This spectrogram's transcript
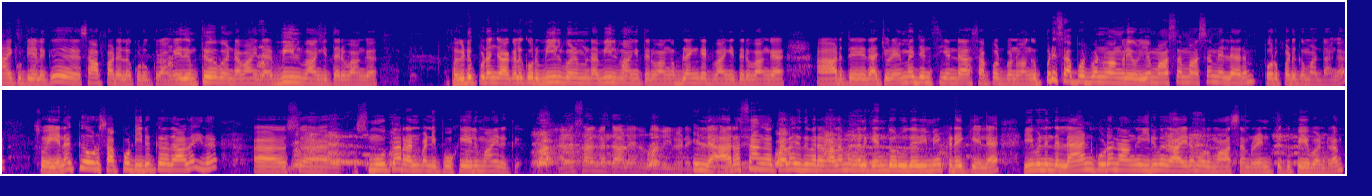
நாய்க்குட்டிகளுக்கு சாப்பாடுல கொடுக்குறாங்க. எதுவும் தேவைண்ட வாங்கி தர வீல் வாங்கி தருவாங்க. இப்போ இடுப்புடஞ்சாக்களுக்கு ஒரு வீல் வேணும்டா வீல் வாங்கி தருவாங்க பிளாங்கெட் வாங்கி தருவாங்க. அடுத்து ஏதாச்சும் ஒரு எமர்ஜென்சியண்டா சப்போர்ட் பண்ணுவாங்க. இப்படி சப்போர்ட் பண்ணுவாங்களே ஒழிய மாதம் மாதம் எல்லாரும் பொறுப்பெடுக்க மாட்டாங்க. ஸோ எனக்கு ஒரு சப்போர்ட் இருக்கிறதால இதை ஸ்மூத்தாக ரன் பண்ணி போக இயலுமா இருக்குது அரசாங்கத்தாலே இல்லை அரசாங்கத்தால் இதுவரை காலம் எங்களுக்கு எந்த ஒரு உதவியுமே கிடைக்கல. ஈவன் இந்த லேண்ட் கூட நாங்கள் இருபதாயிரம் ஒரு மாதம் ரெண்ட்டுக்கு பே பண்ணுறோம்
